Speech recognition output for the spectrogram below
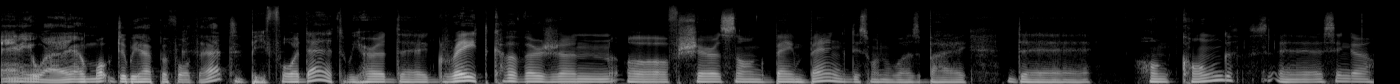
Anyway, and what did we have before that? Before that, we heard the great cover version of Cher's song Bang Bang. This one was by the Hong Kong uh, singer.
